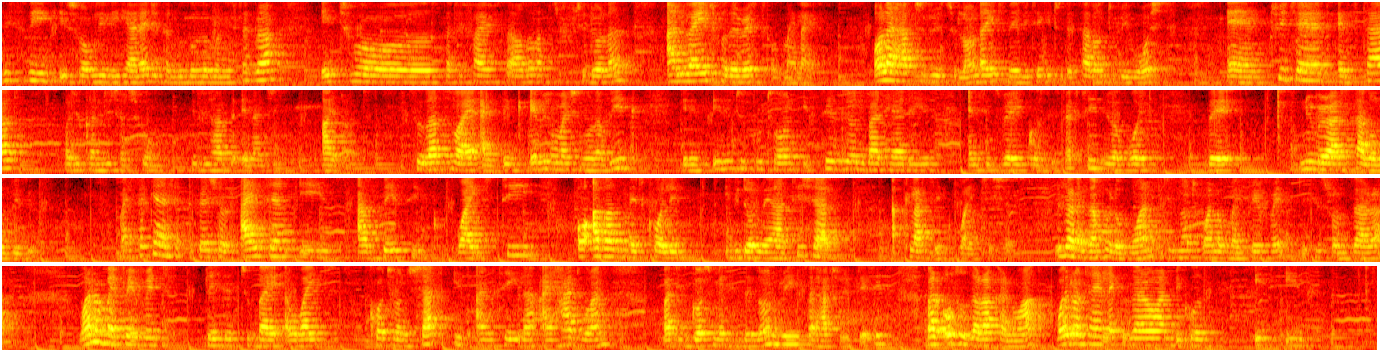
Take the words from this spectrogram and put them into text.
this wig is from Lily Hairline. You can Google them on Instagram. It was $35,000, that's $50. I'll wear it for the rest of my life. All I have to do is to launder it, maybe take it to the salon to be washed and treated and styled, but you can do it at home if you have the energy. I don't. So that's why I think every woman should own a wig. It is easy to put on, it saves you on bad hair days, and it is very cost effective. You avoid the numerous salon visits. My second essential item is a basic white tee, or others might call it, if you don't wear t-shirts, a classic white t-shirt. This is an example of one. It is not one of my favorites. This is from Zara. One of my favorite places to buy a white cotton shirt is Ann Taylor. I had one, but it got messy in the laundry, so I have to replace it. But also Zara can work. Why don't I like Zara one? Because it is,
